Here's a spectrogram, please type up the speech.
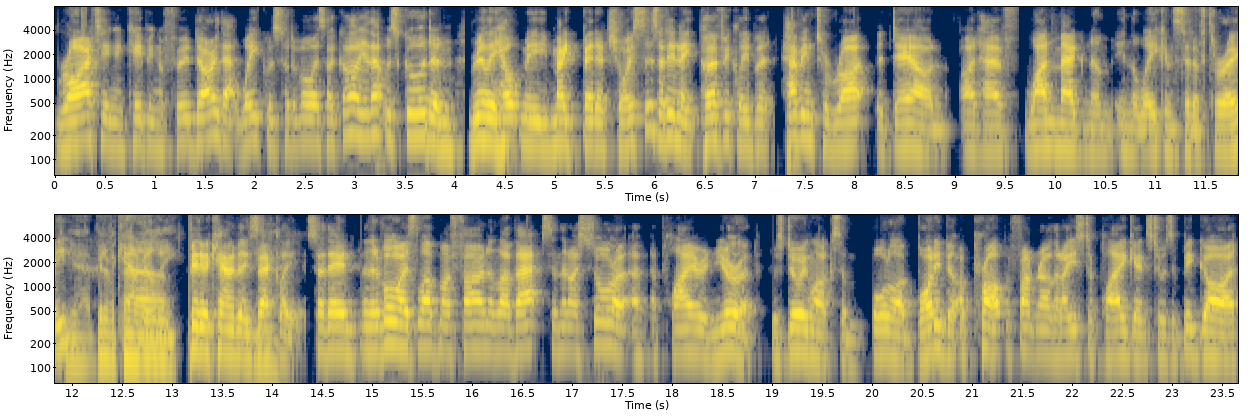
writing and keeping a food diary that week was sort of always like, oh, yeah, that was good and really helped me make better choices. I didn't eat perfectly, but having to write it down, I'd have one magnum in the week instead of three. Yeah, a bit of accountability. Um, bit of accountability, exactly. Yeah. So then, and then I've always loved my phone and love apps. And then I saw a, a player in Europe was doing like some borderline bodybuild, a prop, a front row that I used to play against who was a big guy.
